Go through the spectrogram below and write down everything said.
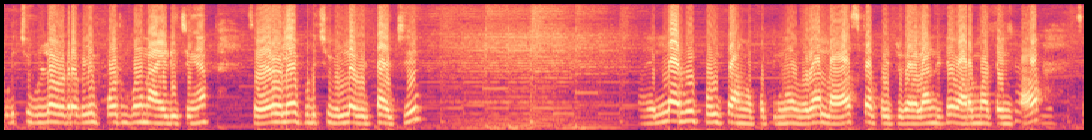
பிடிச்சி உள்ள விடுறதுலயும் போதும் போதும்னு ஆயிடுச்சுங்க. ஸோ ஒரு வழியா பிடிச்சி உள்ள விட்டாச்சு. எல்லாருமே போயிட்டாங்க பாத்தீங்கன்னா இவதான் லாஸ்டா போயிட்டு இருக்கா விளாண்டுட்டே வரமாட்டேன்ட்டா. ஸோ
